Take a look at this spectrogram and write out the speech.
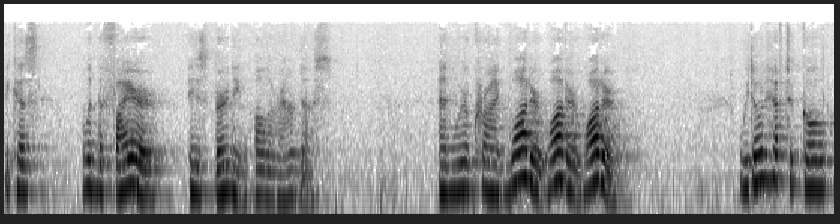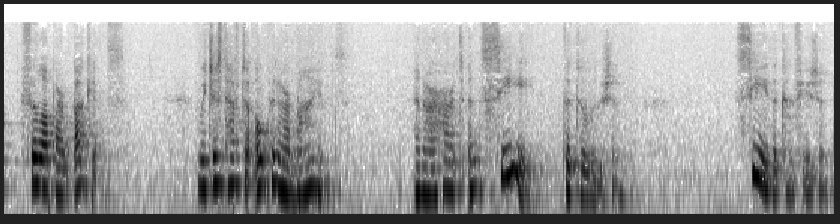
Because when the fire is burning all around us, and we're crying, water, water, water. We don't have to go fill up our buckets. We just have to open our minds and our hearts and see the delusion, see the confusion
